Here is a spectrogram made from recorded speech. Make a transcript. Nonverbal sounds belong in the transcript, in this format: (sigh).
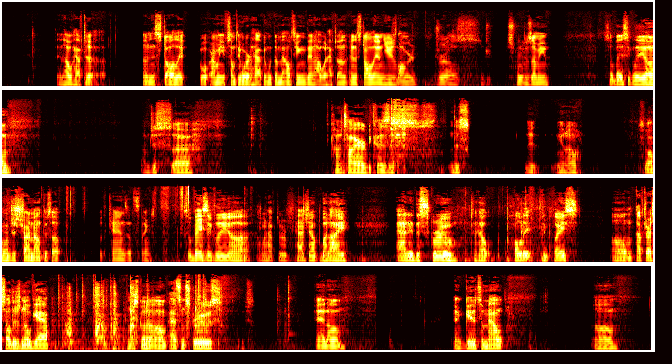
then I'll have to uninstall it. Or I mean if something were to happen with the mounting then I would have to uninstall it and use longer drills screws, I mean. So basically, um, I'm just, uh, kind of tired because this, this, it, you know, so I'm gonna just try to mount this up with the cans and things. So basically, uh, I'm gonna have to patch up, but I added the screw to help hold it in place. Um, after I saw there's no gap, I'm just gonna um, add some screws. Oops. and um, and get it to mount um,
